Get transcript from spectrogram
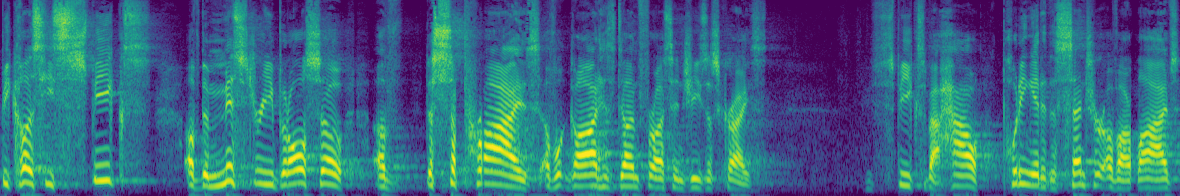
because he speaks of the mystery, but also of the surprise of what God has done for us in Jesus Christ. Speaks about how putting it at the center of our lives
